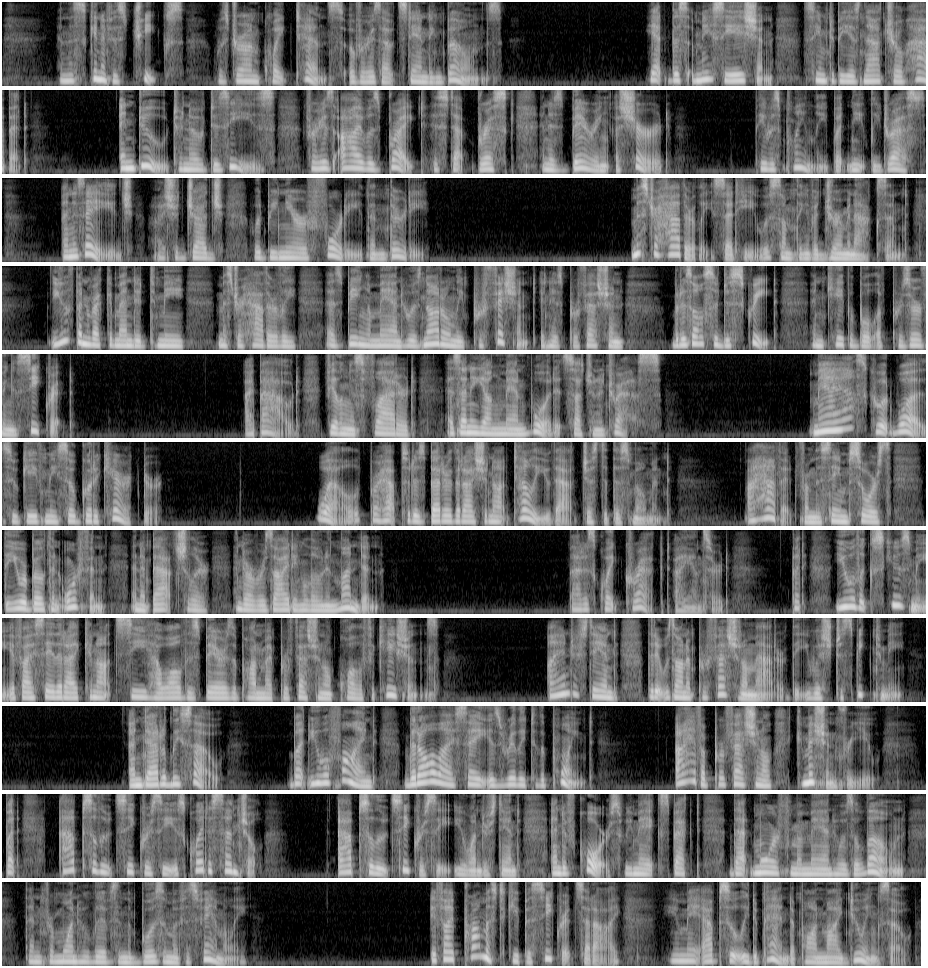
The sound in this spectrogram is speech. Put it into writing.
and the skin of his cheeks was drawn quite tense over his outstanding bones. Yet this emaciation seemed to be his natural habit, and due to no disease, for his eye was bright, his step brisk, and his bearing assured. He was plainly but neatly dressed, and his age, I should judge, would be nearer forty than thirty. Mr. Hatherley, said he, with something of a German accent, you've been recommended to me, Mr. Hatherley, as being a man who is not only proficient in his profession, but is also discreet and capable of preserving a secret. I bowed, feeling as flattered as any young man would at such an address. Ask who it was who gave me so good a character? Well, perhaps it is better that I should not tell you that just at this moment. I have it from the same source that you are both an orphan and a bachelor and are residing alone in London. That is quite correct, I answered. But you will excuse me if I say that I cannot see how all this bears upon my professional qualifications. I understand that it was on a professional matter that you wished to speak to me. Undoubtedly so, but you will find that all I say is really to the point. I have a professional commission for you but absolute secrecy is quite essential. Absolute secrecy, you understand, and of course we may expect that more from a man who is alone than from one who lives in the bosom of his family. If I promise to keep a secret, said I, you may absolutely depend upon my doing so.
